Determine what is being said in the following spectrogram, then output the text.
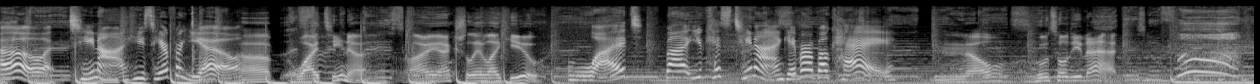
Oh, Tina, he's here for you. Uh, why Tina? I actually like you. What? But you kissed Tina and gave her a bouquet. No, who told you that?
